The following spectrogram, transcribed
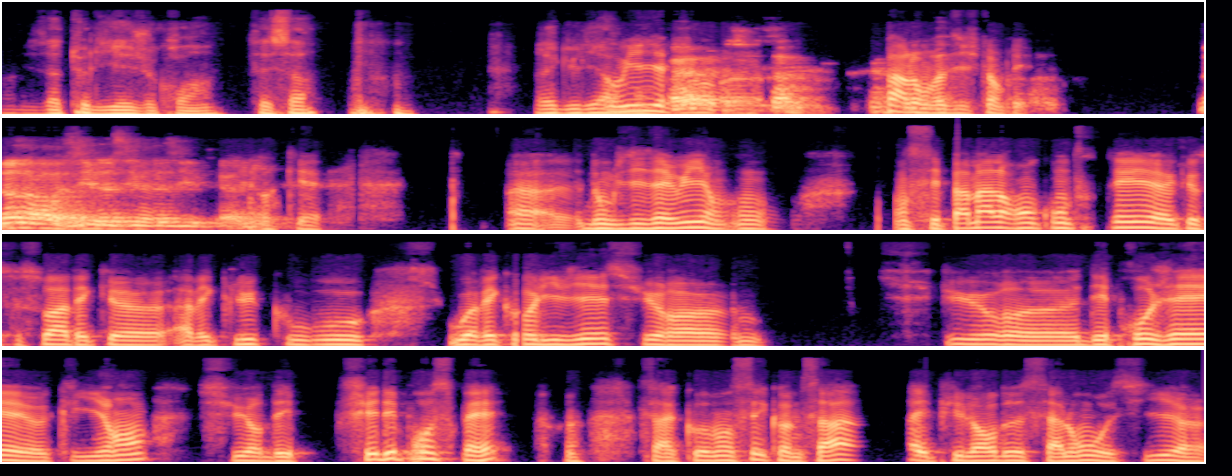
dans les ateliers, je crois. hein. C'est ça? Régulièrement. Oui, ça. pardon, vas-y, je t'en prie. Non, non, vas-y, vas-y, vas-y. Ok. Euh, donc je disais oui, on, on s'est pas mal rencontrés, euh, que ce soit avec euh, avec Luc ou ou avec Olivier sur euh, sur euh, des projets euh, clients, sur des chez des prospects. ça a commencé comme ça, et puis lors de salons aussi. euh,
